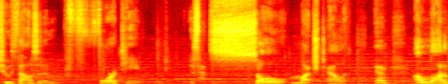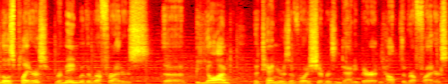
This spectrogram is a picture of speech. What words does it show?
2004 team, just had so much talent. And a lot of those players remained with the Rough Riders uh, beyond the tenures of Roy Shivers and Danny Barrett and helped the Rough Riders.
